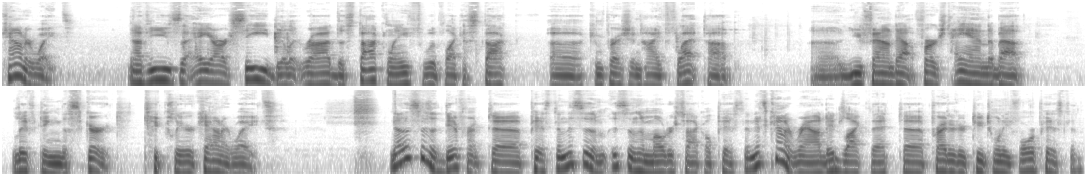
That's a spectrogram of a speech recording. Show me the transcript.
counterweights. Now if you use the ARC billet rod the stock length with like a stock uh, compression height flat top uh, you found out firsthand about lifting the skirt to clear counterweights. Now this is a different uh, piston. This is a this is a motorcycle piston. It's kind of rounded like that uh, Predator 224 piston.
